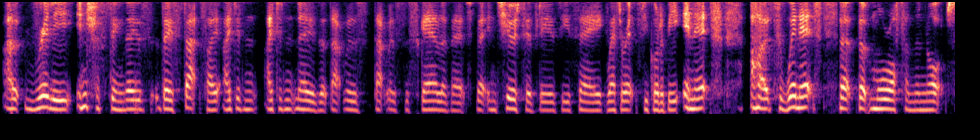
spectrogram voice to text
Uh, really interesting those those stats. I, I didn't I didn't know that that was that was the scale of it. But intuitively, as you say, whether it's you've got to be in it uh, to win it, but but more often than not,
